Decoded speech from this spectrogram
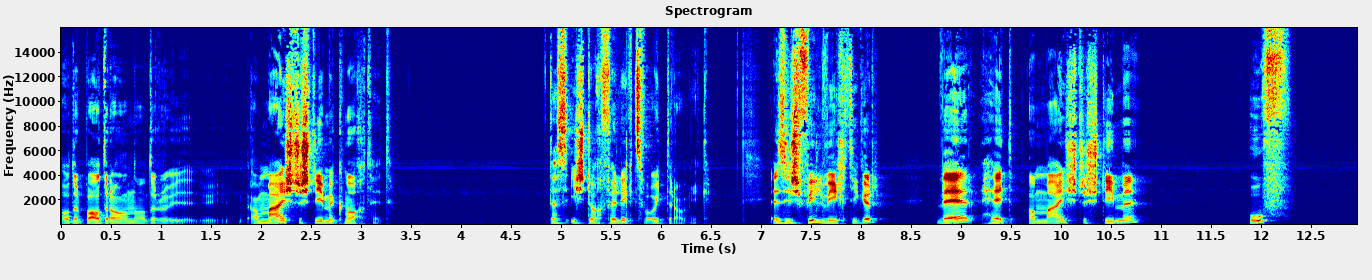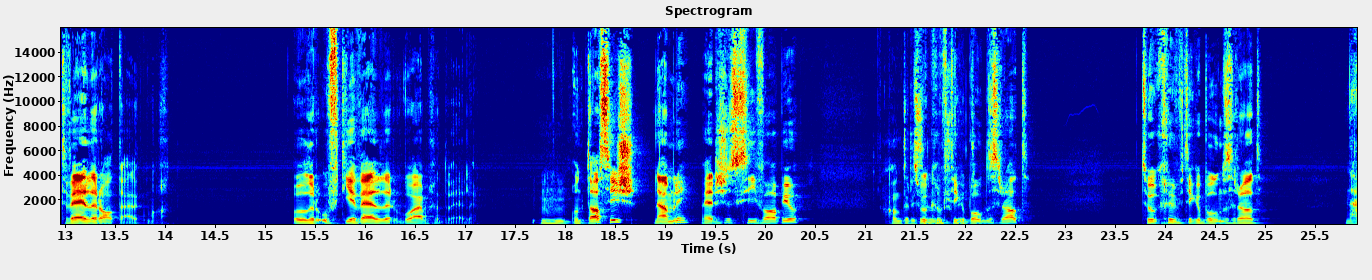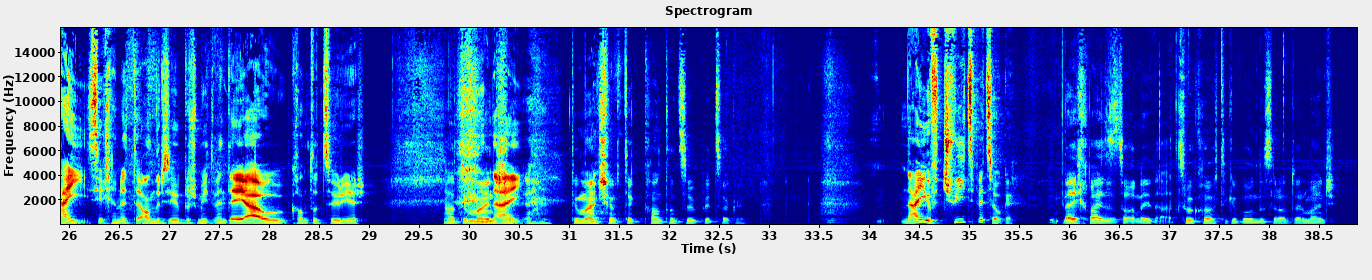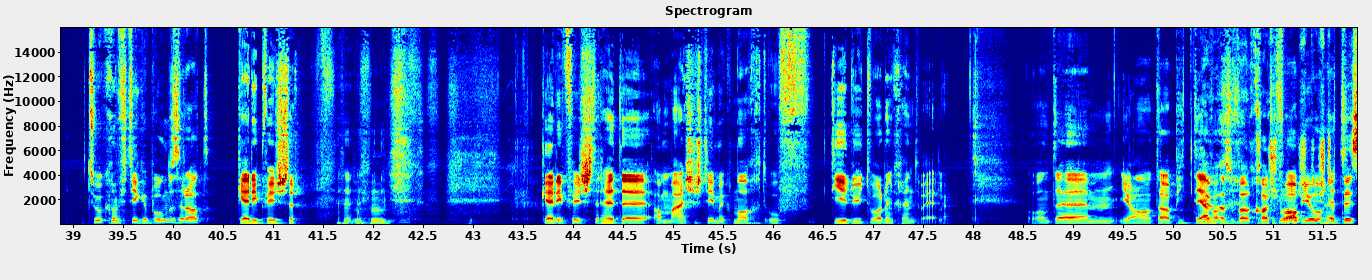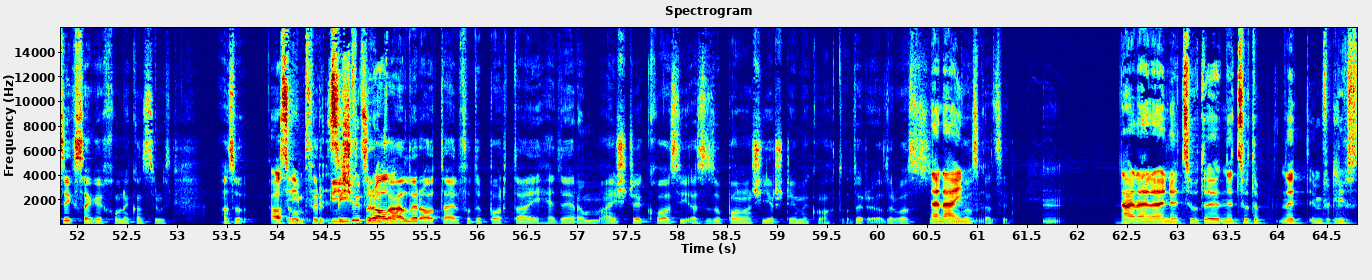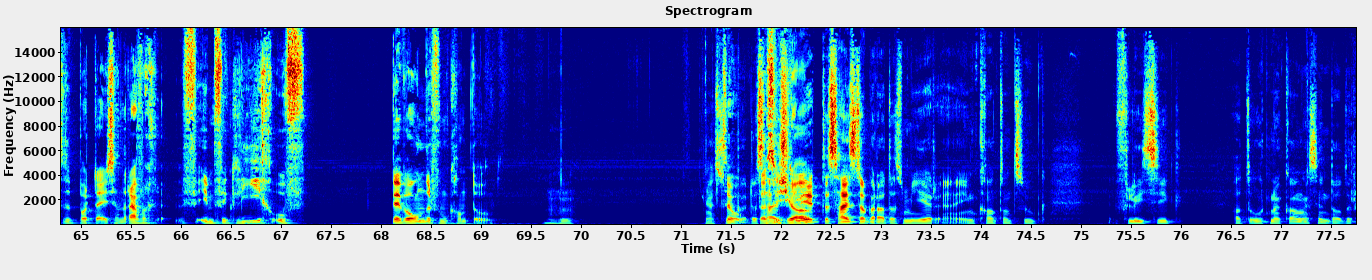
oder Badran oder äh, am meisten Stimmen gemacht hat, das ist doch völlig zweitrangig. Es ist viel wichtiger, wer hat am meisten Stimmen auf die Wähleranteil gemacht. Oder auf die Wähler, die einem wählen können. Mhm. Und das ist nämlich, wer ist es gewesen, Fabio? Andere Zukünftiger. Bundesrat. Zukünftiger Bundesrat. Nein, sicher nicht der andere Silberschmidt, wenn der ja auch Kanton Zürich ist. Ah, du meinst, Nein. du meinst auf den Kanton Zug bezogen? Nein, auf die Schweiz bezogen. Nein, ich weiß es doch nicht. Ah, Zukünftiger Bundesrat, wer meinst Zukünftiger Bundesrat, Gary Pfister. du? Gary Pfister hat äh, am meisten Stimmen gemacht auf die Leute, die ihn können wählen Und ähm, ja, da bitte einfach... also, kannst du noch Fabio die hat- Statistik sagen? Ich komme nicht ganz raus. Also, also, im Vergleich zum Wähleranteil von der Partei hat er am meisten quasi also so Panagierstimmen gemacht, oder, oder was? Nein, nein. Was geht's? Nein, nein, nein, nicht, zu der, nicht, zu der, nicht im Vergleich zu der Partei, sondern einfach im Vergleich auf Bewohner vom Kanton. Mhm. Ja, So, super. das, das heißt, ist ja- wir, das heißt aber auch, dass wir äh, im Kanton Zug flüssig an die Urne gegangen sind, oder?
